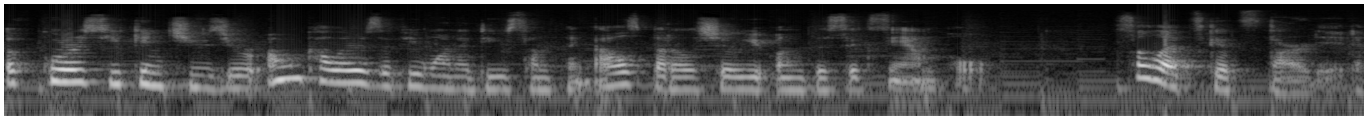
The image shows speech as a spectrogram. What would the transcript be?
Of course, you can choose your own colors if you wanna do something else, but I'll show you on this example. So let's get started.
